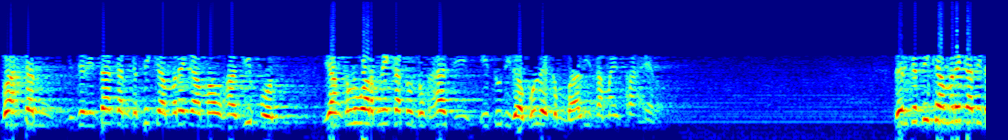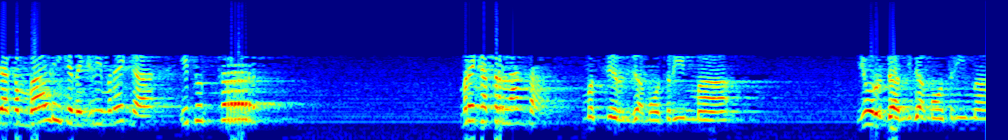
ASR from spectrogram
Bahkan diceritakan ketika mereka mau haji pun, yang keluar nekat untuk haji itu tidak boleh kembali sama Israel. Dan ketika mereka tidak kembali ke negeri mereka, itu ter mereka terlantar. Mesir tidak mau terima, Yordan tidak mau terima,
